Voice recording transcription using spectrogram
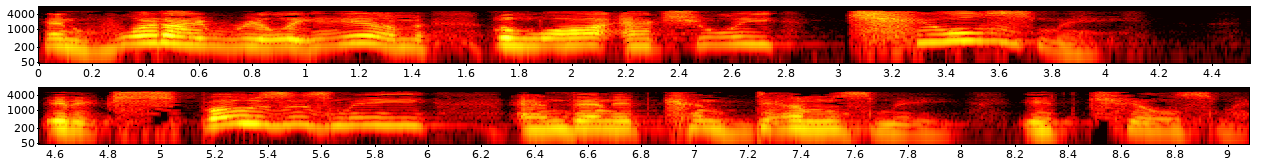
and what I really am, the law actually kills me. It exposes me and then it condemns me. It kills me.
